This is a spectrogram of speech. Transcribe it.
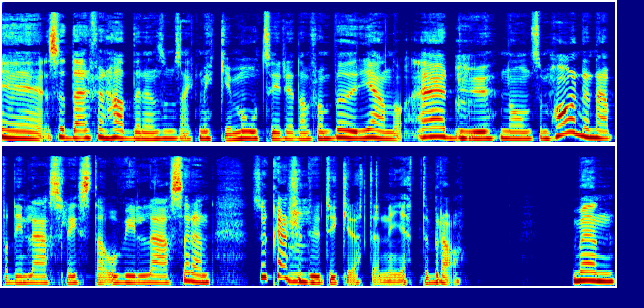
Eh, så därför hade den som sagt mycket emot sig redan från början. Och är du Mm. någon som har den här på din läslista och vill läsa den, så kanske Mm. du tycker att den är jättebra. Men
